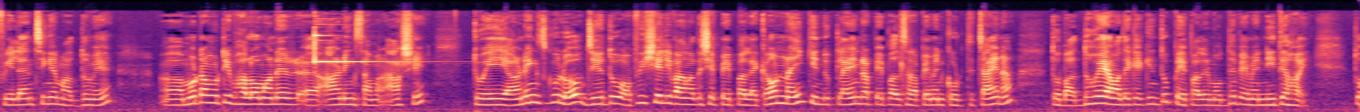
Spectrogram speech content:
ফ্রিল্যান্সিংয়ের মাধ্যমে মোটামুটি ভালো মানের আর্নিংস আমার আসে। তো এই আর্নিংসগুলো যেহেতু অফিসিয়ালি বাংলাদেশে পেপাল অ্যাকাউন্ট নাই, কিন্তু ক্লায়েন্টরা পেপাল ছাড়া পেমেন্ট করতে চায় না, তো বাধ্য হয়ে আমাদেরকে কিন্তু পেপালের মধ্যে পেমেন্ট নিতে হয়। তো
